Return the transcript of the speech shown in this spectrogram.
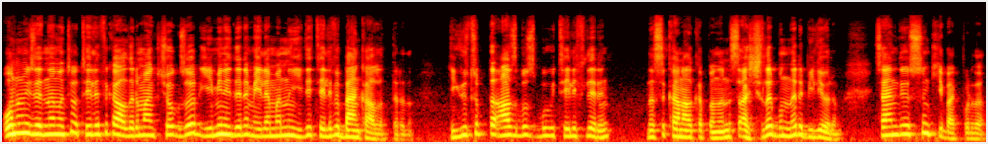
Onun üzerinden atıyor. Telifi kaldırmak çok zor. Yemin ederim elemanın yediği telifi ben kaldırttırdım. Ya YouTube'da az buz bu teliflerin nasıl kanal kapanır, nasıl açılır bunları biliyorum. Sen diyorsun ki bak burada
